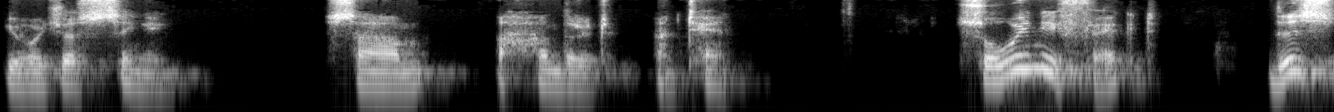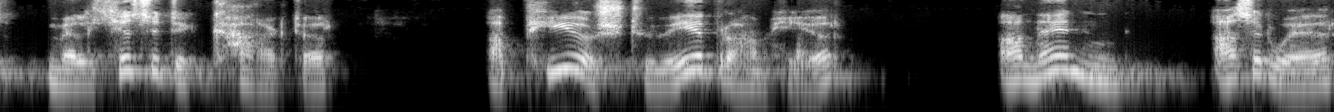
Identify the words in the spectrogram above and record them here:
you were just singing, Psalm 110. So, in effect, this Melchizedek character appears to Abraham here and then, as it were,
